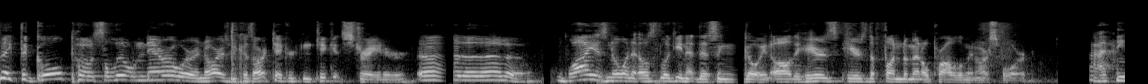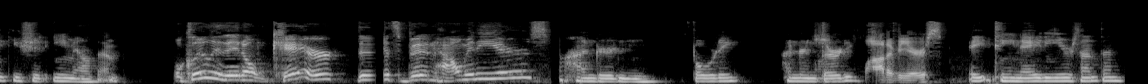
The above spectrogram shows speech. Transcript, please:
make the goalposts a little narrower in ours because our kicker can kick it straighter. Uh, da, da, da. Why is no one else looking at this and going, "Oh, the, here's here's the fundamental problem in our sport"? I think you should email them. Well, clearly they don't care. It's been how many years? 140, 130. A lot of years. 1880 or something.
